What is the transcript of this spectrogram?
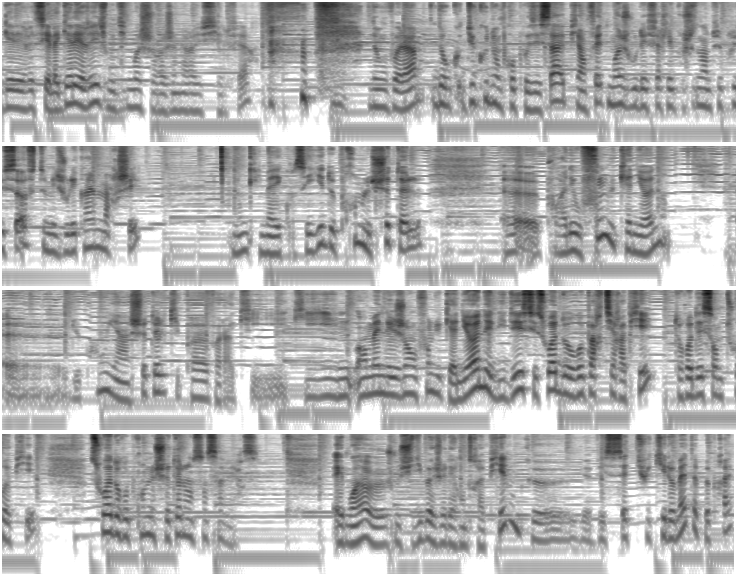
galéré, si elle a galéré, je me dis que moi, je n'aurais jamais réussi à le faire. donc voilà. Donc du coup, ils ont proposé ça. Et puis en fait, moi, je voulais faire quelque chose d'un peu plus soft, mais je voulais quand même marcher. Donc il m'avait conseillé de prendre le shuttle euh, pour aller au fond du canyon. Euh, du coup, il y a un shuttle qui emmène les gens au fond du canyon. Et l'idée, c'est soit de repartir à pied, de redescendre tout à pied, soit de reprendre le shuttle en sens inverse. Et moi, euh, je me suis dit, bah, j'allais rentrer à pied, donc euh, il y avait 7-8 km à peu près.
